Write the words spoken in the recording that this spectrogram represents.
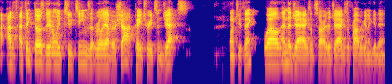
I, I, think those are the only two teams that really have a shot: Patriots and Jets. Don't you think? Well, and the Jags. I'm sorry, the Jags are probably going to get in.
